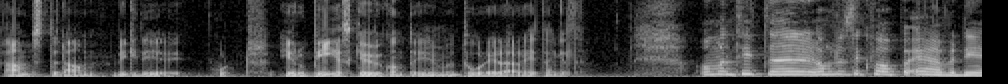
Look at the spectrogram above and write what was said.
Amsterdam, vilket är vårt europeiska huvudkontor är där helt enkelt. Om man tittar, håller sig kvar på över det,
